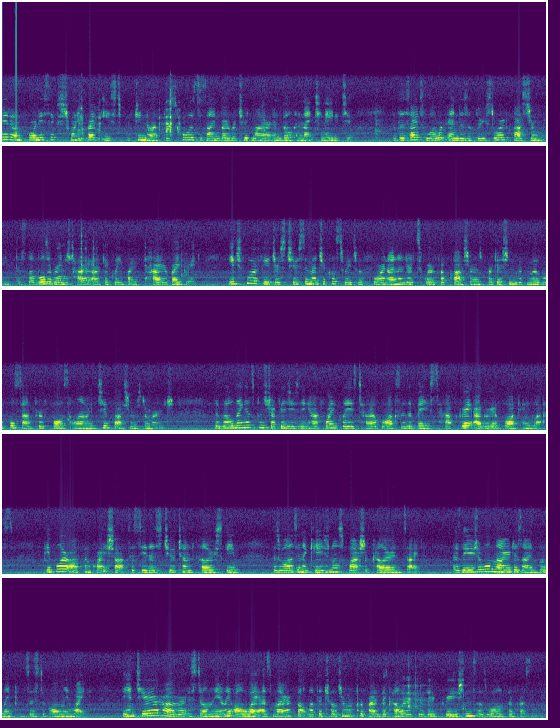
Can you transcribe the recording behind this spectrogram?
Located on 4625 East, 50 North, the school was designed by Richard Meier and built in 1982. At the site's lower end is a three-story classroom wing, its levels are arranged hierarchically by higher by grade. Each floor features two symmetrical suites with four 900-square-foot classrooms partitioned with movable soundproof walls allowing two classrooms to merge. The building is constructed using half-white glazed tile blocks as a base, half-gray aggregate block, and glass. People are often quite shocked to see this two-toned color scheme, as well as an occasional splash of color inside, as the usual Meier design building consists of only white. The interior, however, is still nearly all white as Meier felt that the children would provide the color through their creations as well as their presence.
